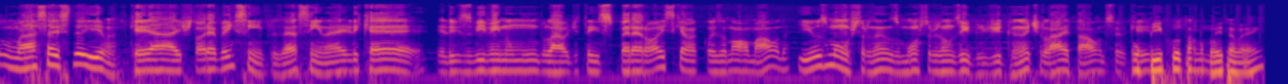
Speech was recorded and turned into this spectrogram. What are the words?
O massa é isso daí, mano. Porque a história é bem simples. É assim, né? Ele quer. Eles vivem num mundo lá onde tem super-heróis, que é uma coisa normal, né? E os monstros, né? Os monstros são gigantes lá e tal, não sei o O quê. Piccolo tá no meio também.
